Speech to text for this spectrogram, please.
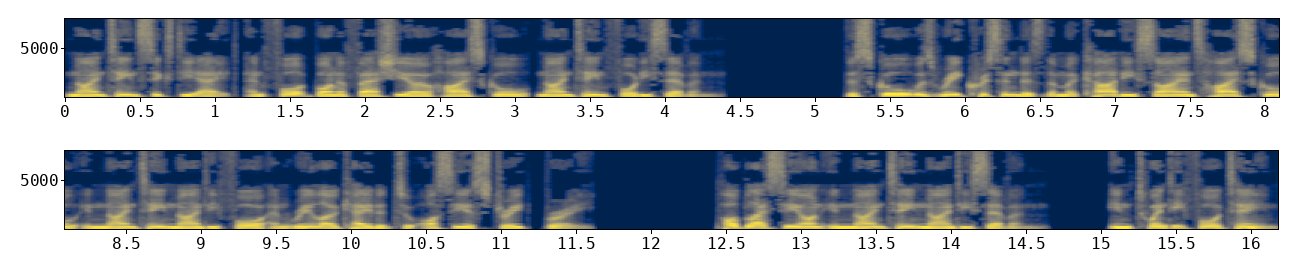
1968 and Fort Bonifacio High School 1947. The school was rechristened as the Makati Science High School in 1994 and relocated to Osia Street, Bri. Poblacion in 1997. In 2014,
